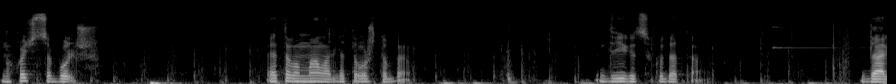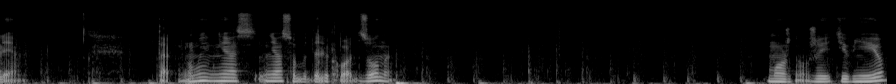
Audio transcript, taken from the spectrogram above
Но хочется больше. Этого мало для того, чтобы двигаться куда-то далее. Так, ну мы не, ос не особо далеко от зоны. Можно уже идти в нее.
